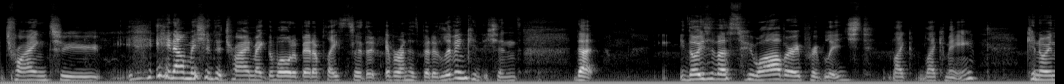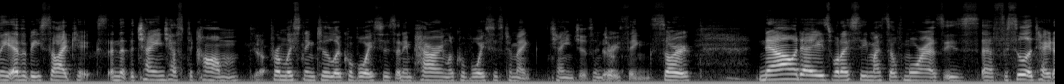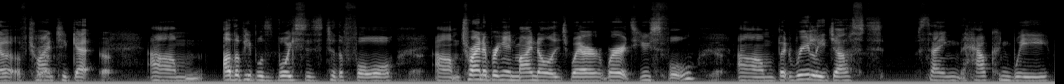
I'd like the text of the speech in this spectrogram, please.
trying to in our mission to try and make the world a better place so that everyone has better living conditions, that those of us who are very privileged, like like me, can only ever be sidekicks, and that the change has to come Yeah. from listening to local voices and empowering local voices to make changes and Yeah. do things. So nowadays, what I see myself more as is a facilitator of trying Yeah. to get um, other people's voices to the fore, um, trying to bring in my knowledge where where it's useful, um, but really just saying how can we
